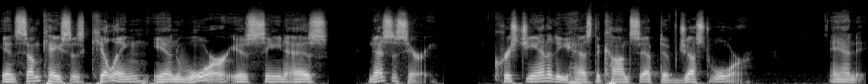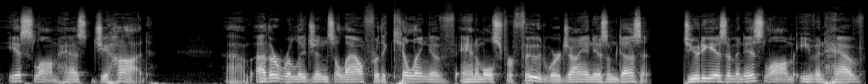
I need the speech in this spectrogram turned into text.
in some cases, killing in war is seen as necessary. Christianity has the concept of just war, and Islam has jihad. Um, other religions allow for the killing of animals for food, where Jainism doesn't. Judaism and Islam even have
